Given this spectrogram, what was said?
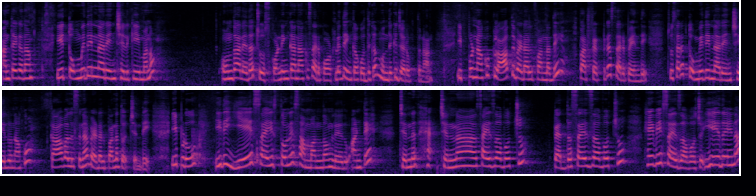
అంతే కదా? ఈ తొమ్మిదిన్నర ఇంచులకి మనం ఉందా లేదా చూసుకోండి. ఇంకా నాకు సరిపోవట్లేదు ఇంకా కొద్దిగా ముందుకి జరుపుతున్నాను. ఇప్పుడు నాకు క్లాత్ వెడల్పు అన్నది పర్ఫెక్ట్గా సరిపోయింది. చూసారా? తొమ్మిదిన్నర ఇంచీలు నాకు కావలసిన వెడల్పు అన్నది వచ్చింది. ఇప్పుడు ఇది ఏ సైజుతోనే సంబంధం లేదు. అంటే చిన్న చిన్న సైజ్ అవ్వచ్చు పెద్ద సైజ్ అవ్వచ్చు హెవీ సైజ్ అవ్వచ్చు. ఏదైనా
